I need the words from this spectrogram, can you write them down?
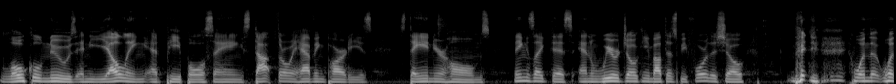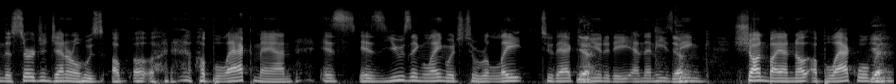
local news and yelling at people saying stop throwing having parties, stay in your homes, things like this. And we were joking about this before the show. But when the when the Surgeon General, who's a, a, a black man, is is using language to relate to that Yeah. community, and then he's Yeah. being shunned by another a black woman Yeah.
